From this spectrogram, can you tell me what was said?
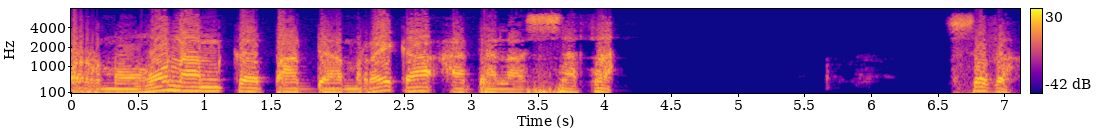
permohonan kepada mereka adalah safah. Safah.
